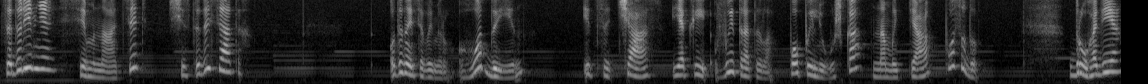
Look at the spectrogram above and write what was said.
це дорівнює 17 шістдесятих. Одиниця виміру годин. І це час, який витратила попелюшка на миття посуду. Друга дія.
